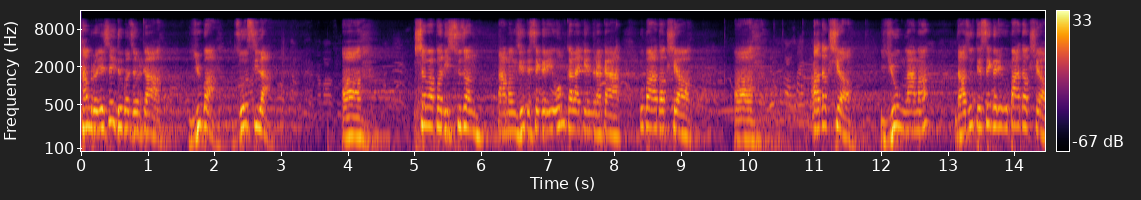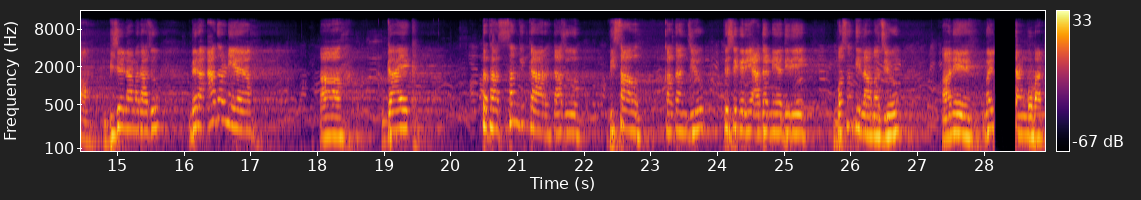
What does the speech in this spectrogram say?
हाम्रो यसै दुबजोरका युवा जोसिला अ, सभापति सुजन तामाङज्यू त्यसै गरी ओम कला केन्द्रका उपाध्यक्ष अध्यक्ष युङ लामा दाजु त्यसै गरी उपाध्यक्ष विजय लामा दाजु मेरो आदरणीय गायक तथा सङ्गीतकार दाजु विशाल कल्तानज्यू त्यसै गरी आदरणीय दिदी बसन्ती लामाज्यू अनि मैले टाङ्गोबाट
